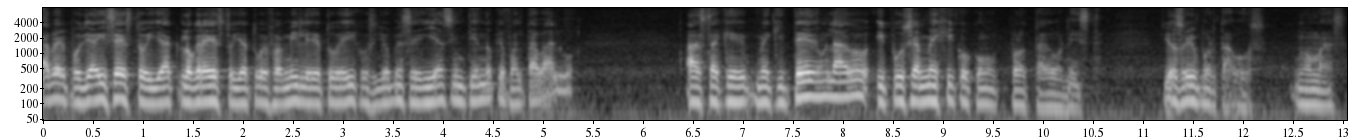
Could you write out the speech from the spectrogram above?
a ver, pues ya hice esto y ya logré esto, ya tuve familia, ya tuve hijos, y yo me seguía sintiendo que faltaba algo. Hasta que me quité de un lado y puse a México como protagonista. Yo soy un portavoz, no más.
